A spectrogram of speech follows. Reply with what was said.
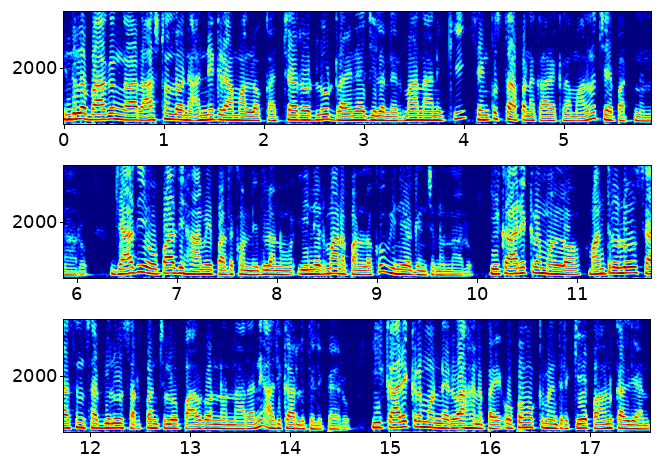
ఇందులో భాగంగా రాష్ట్రంలోని అన్ని గ్రామాల్లో కచ్చా రోడ్లు డ్రైనేజీల నిర్మాణానికి శంకుస్థాపన కార్యక్రమాలను చేపట్టనున్నారు. జాతీయ ఉపాధి హామీ పథకం నిధులను ఈ నిర్మాణ పనులకు వినియోగించనున్నారు. ఈ కార్యక్రమంలో మంత్రులు శాసనసభ్యులు సర్పంచులు పాల్గొననున్నారని అధికారులు తెలిపారు. ఈ కార్యక్రమం నిర్వహణపై ఉప ముఖ్యమంత్రి కె. పవన్ కళ్యాణ్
